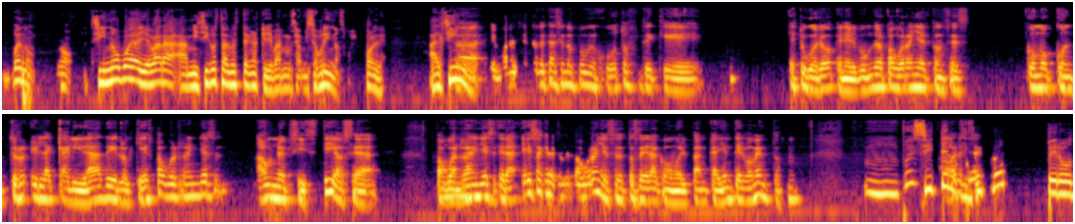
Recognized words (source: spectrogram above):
bueno, no, si no voy a llevar a, a mis hijos, tal vez tenga que llevarnos a mis sobrinos, güey, ponle. Al O cine. sea, igual siento que están siendo un poco injustos de que esto ocurrió en el boom de los Power Rangers, entonces como control en la calidad de lo que es Power Rangers aún no existía, o sea, Power Rangers era esa generación de Power Rangers, entonces era como el pan caliente del momento. Mm, pues sí te lo ahora sí. compro, pero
